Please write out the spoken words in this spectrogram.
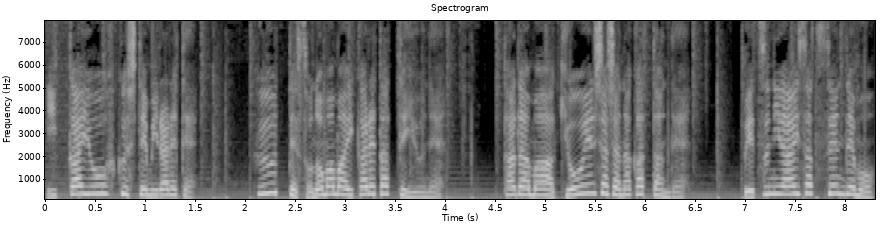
一回往復して見られてふーってそのまま行かれたっていうね。ただまあ共演者じゃなかったんで別に挨拶せんでも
